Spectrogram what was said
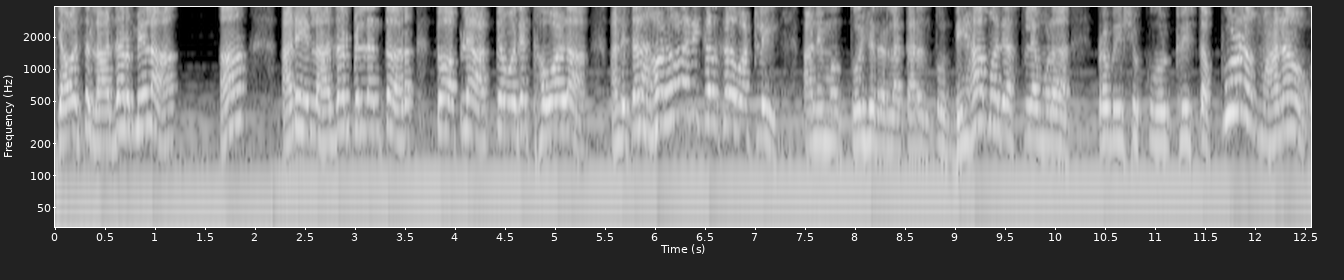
ज्यावेळेस लाजार मेला हा? आणि लाजार पिल्यानंतर तो आपल्या आत्म्यामध्ये खवळला आणि त्याला हळहळाने कळखळ वाटली. आणि मग तोही रडला कारण तो देहामध्ये असल्यामुळं प्रभू येशू ख्रिस्त पूर्ण मानव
